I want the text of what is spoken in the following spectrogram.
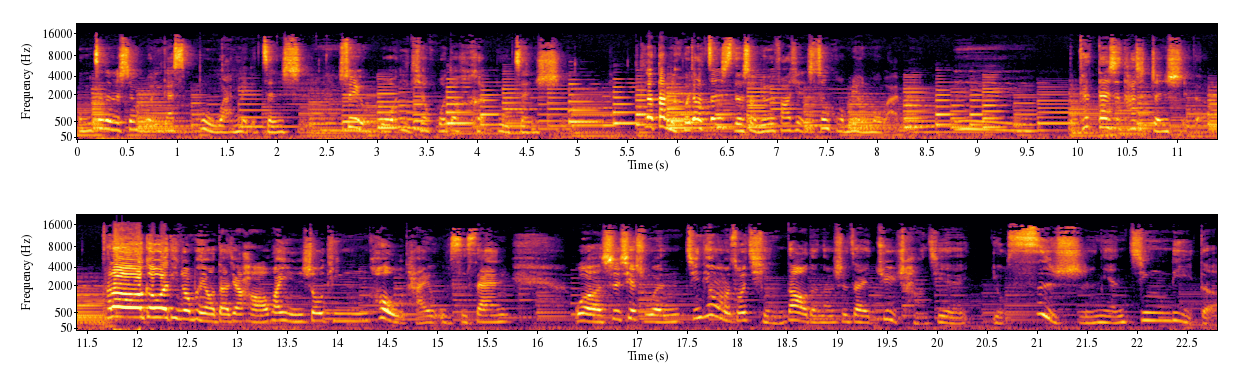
我们真正的生活应该是不完美的真实，所以我以前活得很不真实。那当你回到真实的时候，你会发现生活没有那么完美。嗯它但是它是真实的。，Hello，各位听众朋友，大家好，欢迎收听后台五四三，我是谢淑文。今天我们所请到的呢，是在剧场界有四十年经历的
